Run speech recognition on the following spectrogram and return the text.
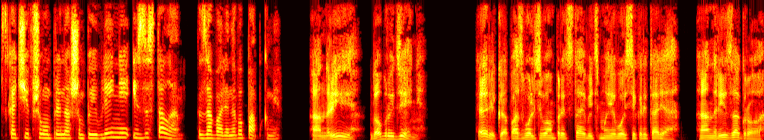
вскочившему при нашем появлении из-за стола, заваленного папками. «Анри, добрый день. Эрика, позвольте вам представить моего секретаря, Анри Загро,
